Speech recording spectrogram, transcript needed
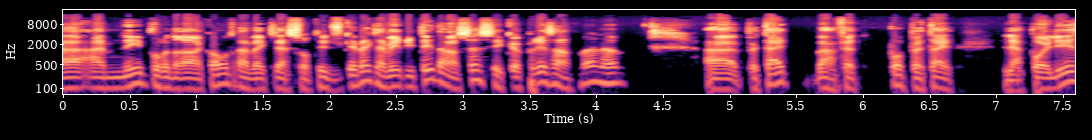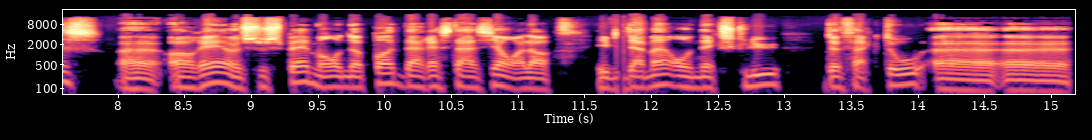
euh, amenée pour une rencontre avec la Sûreté du Québec. La vérité dans ça, c'est que présentement, là, euh, peut-être, ben, en fait, pas peut-être, la police euh, aurait un suspect, mais on n'a pas d'arrestation. Alors, évidemment, on exclut de facto euh,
